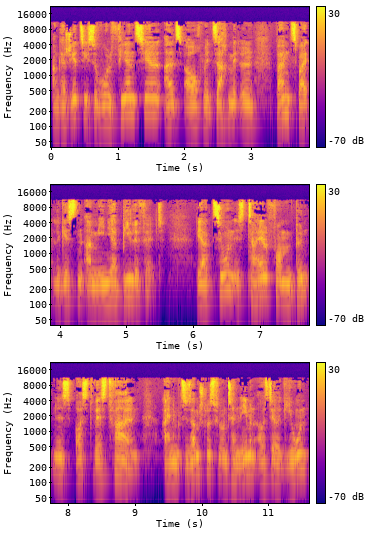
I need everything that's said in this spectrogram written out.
engagiert sich sowohl finanziell als auch mit Sachmitteln beim Zweitligisten Arminia Bielefeld. Die Aktion ist Teil vom Bündnis Ostwestfalen, einem Zusammenschluss von Unternehmen aus der Region,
